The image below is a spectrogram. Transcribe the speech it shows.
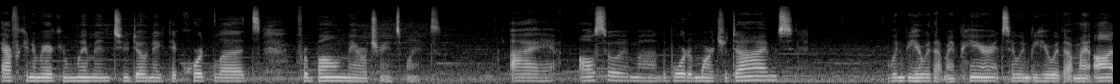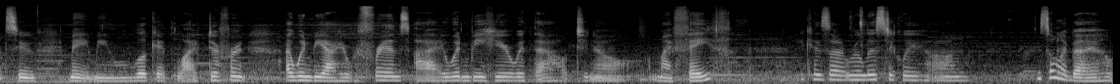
African American women to donate their cord bloods for bone marrow transplants. I also am on the board of March of Dimes wouldn't be here without my parents. I wouldn't be here without my aunts who made me look at life different. I wouldn't be out here with friends. I wouldn't be here without, you know, my faith. Because uh, realistically, um, it's only by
